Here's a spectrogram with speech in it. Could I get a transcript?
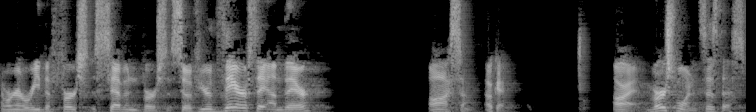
and we're going to read the first seven verses. So if you're there, say I'm there. Awesome. Okay. All right. Verse one. It says this.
